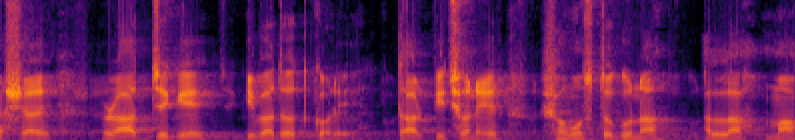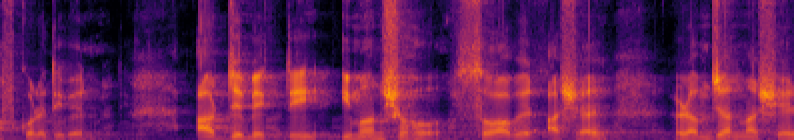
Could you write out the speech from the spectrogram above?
আশায় রাত জেগে ইবাদত করে, তার পিছনের সমস্ত গুণা আল্লাহ মাফ করে দিবেন। আর যে ব্যক্তি ইমানসহ সোয়াবের আশায় রমজান মাসের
